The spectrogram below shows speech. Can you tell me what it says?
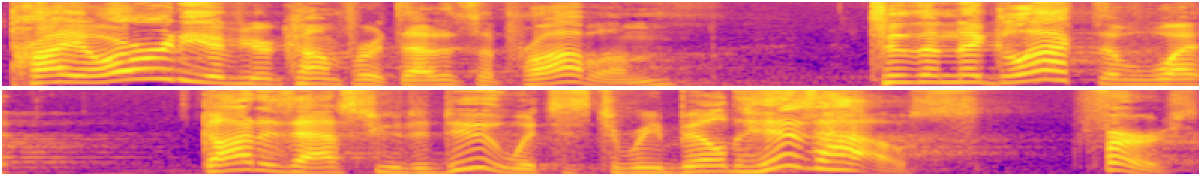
priority of your comfort that is the problem to the neglect of what God has asked you to do, which is to rebuild His house first.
